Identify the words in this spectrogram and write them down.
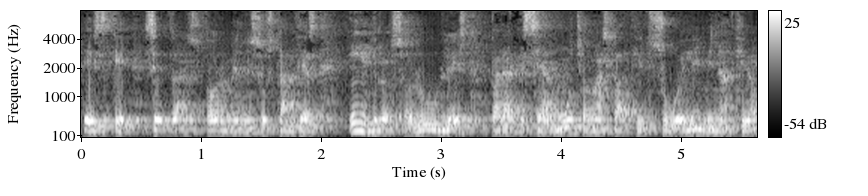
es que se transformen en sustancias hidrosolubles para que sea mucho más fácil su eliminación.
